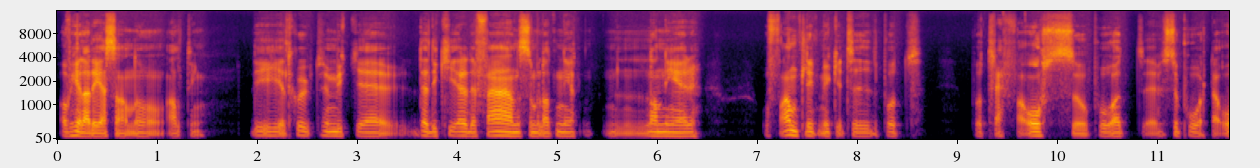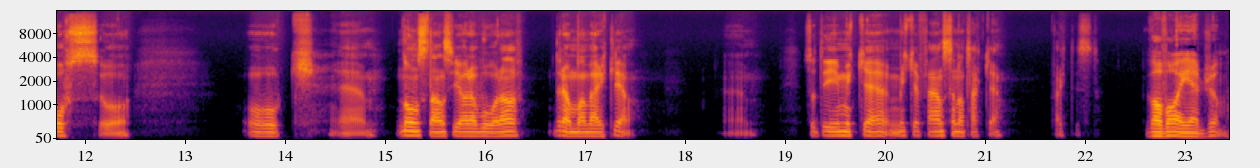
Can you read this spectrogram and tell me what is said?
av hela resan och allting. Det är helt sjukt hur mycket dedikerade fans som lade ner, la ner ofantligt mycket tid på att, på att träffa oss och på att eh, supporta oss och, och eh, någonstans göra våra drömmar verkliga. Eh, så det är mycket, mycket fansen att tacka faktiskt. Vad var er dröm?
